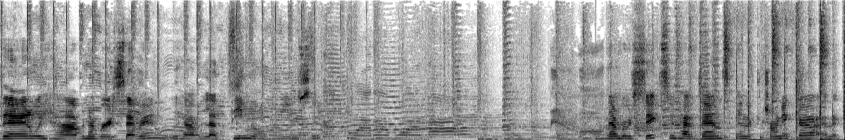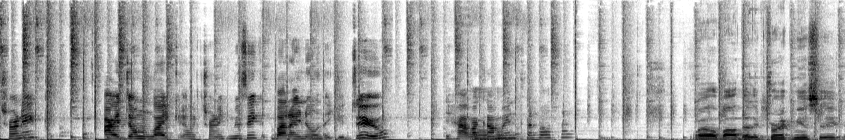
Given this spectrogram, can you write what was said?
Then we have number seven. We have Latino music. Number six, we have dance electronica, electronic. I don't like electronic music, but I know that you do. Do you have a Uh-huh. comment about that? Well, about the electronic music,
